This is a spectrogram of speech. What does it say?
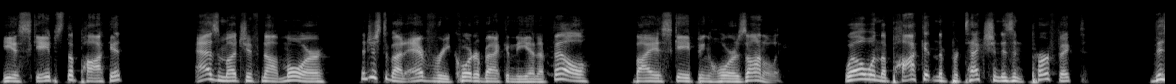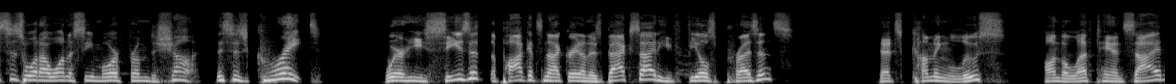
He escapes the pocket as much, if not more, than just about every quarterback in the NFL by escaping horizontally. Well, when the pocket and the protection isn't perfect, this is what I want to see more from Deshaun. This is great where he sees it. The pocket's not great on his backside. He feels presence that's coming loose on the left hand side.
